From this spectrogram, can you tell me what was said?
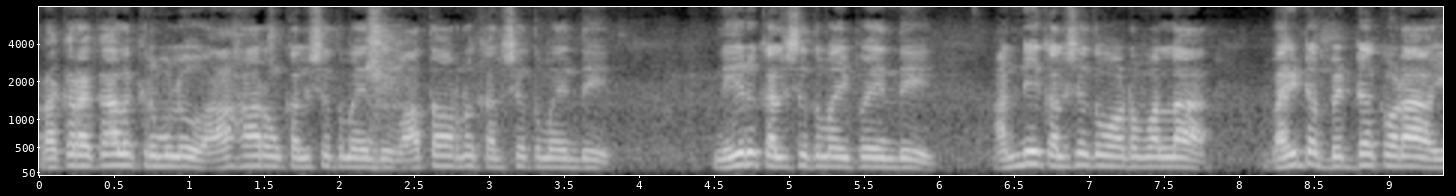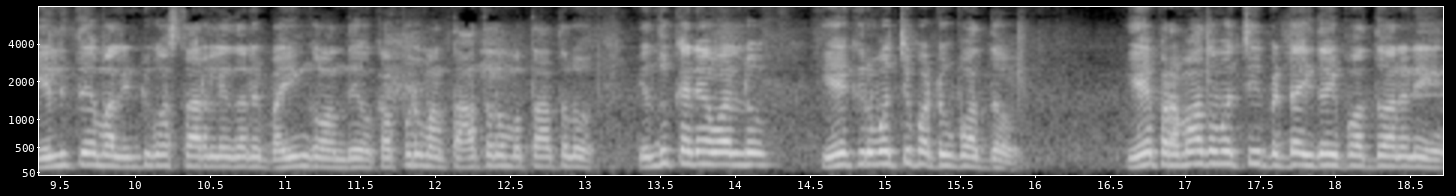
రకరకాల క్రిములు ఆహారం కలుషితమైంది వాతావరణం కలుషితమైంది నీరు కలుషితమైపోయింది. అన్నీ కలుషితం అవడం వల్ల బయట బిడ్డ కూడా వెళితే మళ్ళీ ఇంటికి వస్తారా లేదని భయంగా ఉంది. ఒకప్పుడు మన తాతలు ముత్తాతలు ఎందుకు అనేవాళ్ళు ఏ క్రిమొచ్చి వచ్చి పట్టుకుపోద్దో? ఏ ప్రమాదం వచ్చి బిడ్డ ఇదైపోద్దాం? అని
